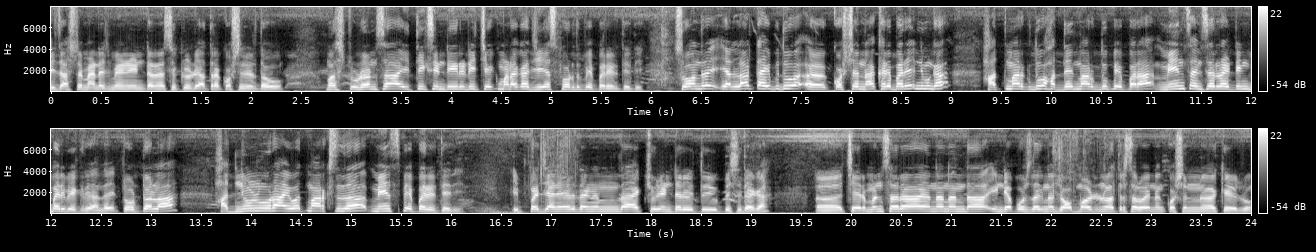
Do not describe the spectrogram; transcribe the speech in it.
disaster management internal security ಆ ಥರ ಕ್ವಶನ್ ಇರ್ತಾವೆ. ಮತ್ತು ಸ್ಟೂಡೆಂಟ್ಸ ಇಥಿಕ್ಸ್ ಇಂಟಿಗ್ರಿಟಿ ಚೆಕ್ ಮಾಡೋಕೆ ಜಿ ಎಸ್ ಫೋರ್ದು ಪೇಪರ್ ಇರ್ತೈತಿ. ಸೊ ಅಂದರೆ ಎಲ್ಲ ಟೈಪ್ದು ಕ್ವಶನ್ನ ಖರೆ ಬರೀ ನಿಮ್ಗೆ ಹತ್ತು ಮಾರ್ಕ್ದು ಹದಿನೈದು ಮಾರ್ಕ್ದು ಪೇಪರ ಮೇನ್ಸ್ ಆನ್ಸರ್ ರೈಟಿಂಗ್ ಬರಿಬೇಕು ರೀ ಅಂದರೆ ಟೋಟಲ ಹದಿನೇಳು ನೂರ ಐವತ್ತು ಮಾರ್ಕ್ಸ್ದ ಮೇನ್ಸ್ ಪೇಪರ್ ಇರ್ತೈತಿ. ಇಪ್ಪತ್ತು ಜನವರಿದಾಗ ನಂದು ಆ್ಯಕ್ಚುಲಿ ಇಂಟರ್ವ್ಯೂ ಇತ್ತು ಯು ಪಿ ಎಸ್ ಸಿದಾಗ ಚೇರ್ಮನ್ ಸರ ಏನೋ ನಂದ ಇಂಡಿಯಾ ಪೋಸ್ಟ್ದಾಗ ನಾ ಜಾಬ್ ಮಾಡಿದ್ರು ಅದ್ರ ಸಲುವಾಗಿ ನಂಗೆ ಕ್ವಶನ್ ಕೇಳಿದ್ರು.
